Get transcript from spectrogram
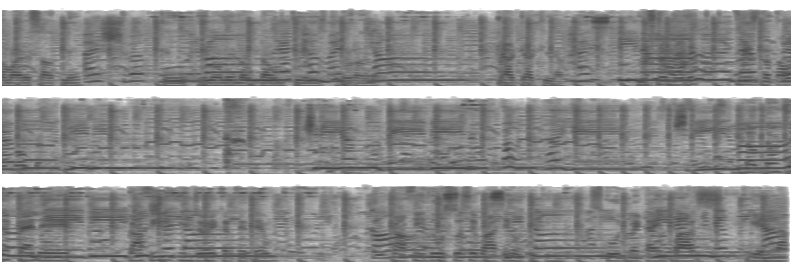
हमारे साथ में कि इन्होंने लॉकडाउन के दौरान क्या क्या। किया मिस्टर मोहित प्लीज़ बताओ लॉकडाउन लॉकडाउन से पहले काफ़ी इंजॉय करते थे हम। काफ़ी दोस्तों से बातें होती थी। स्कूल में टाइम पास खेलना,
